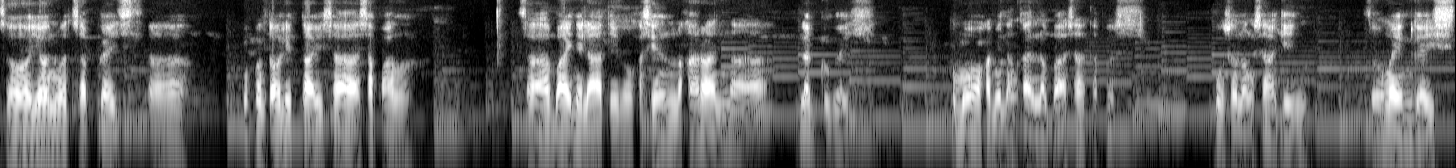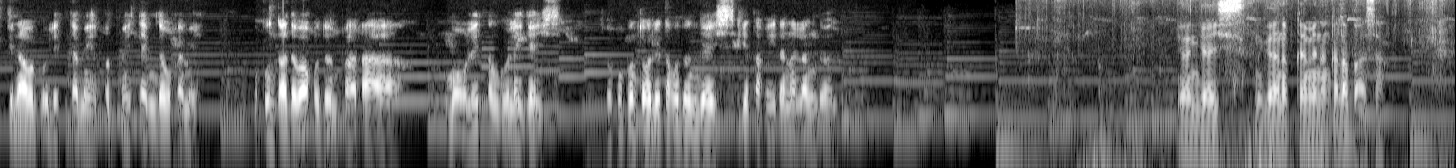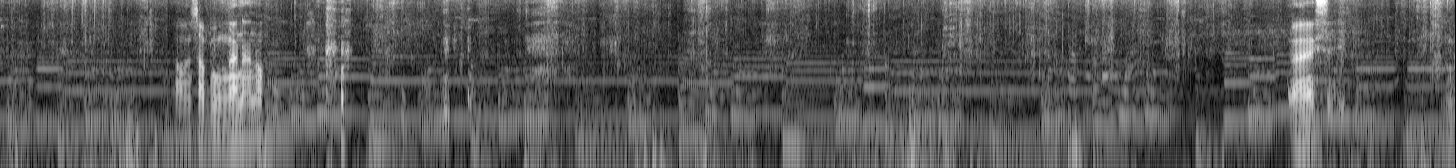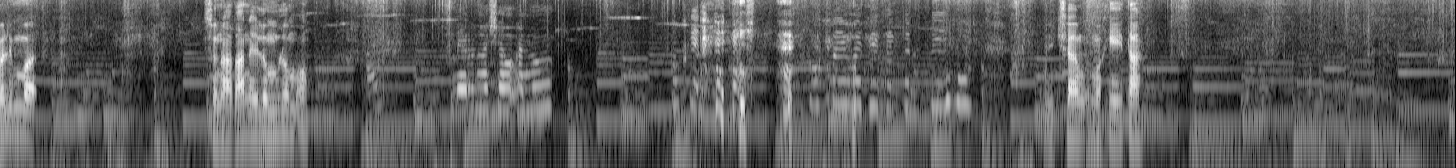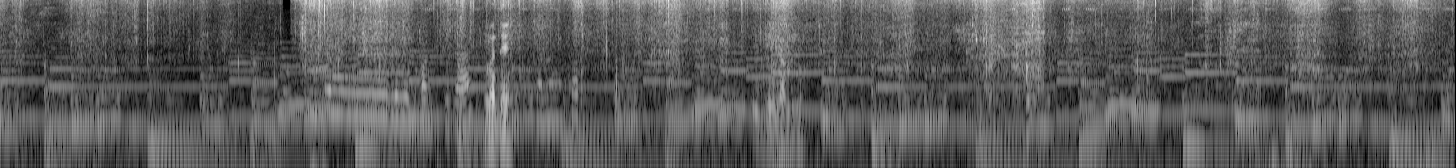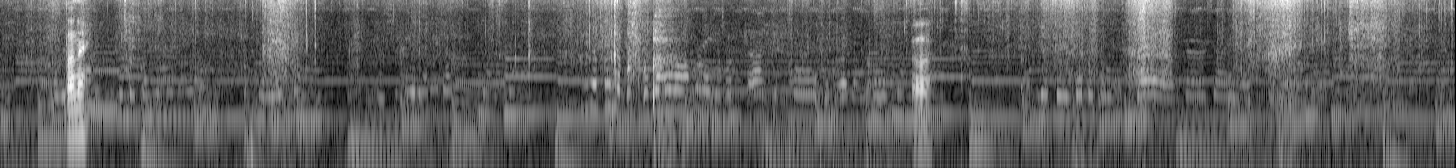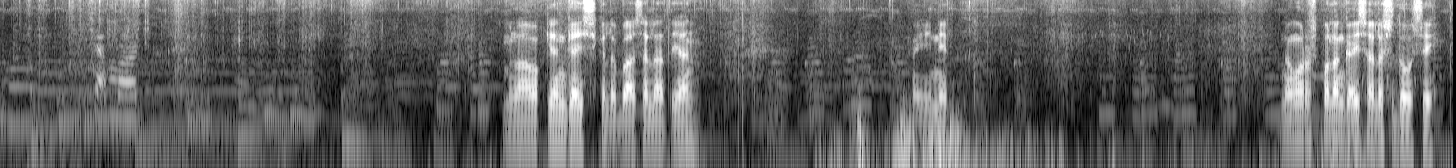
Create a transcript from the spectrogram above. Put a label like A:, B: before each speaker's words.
A: So, yun, what's up guys? Ah, pupunta ulit tayo sa Sapang sa bahay nila ate ko. Kasi nung nakaraan na vlog ko guys kumuha kami ng kalabasa tapos puso ng saging. So ngayon guys tinawag ulit kami. Pag may time daw kami pupunta daw ako doon para kumuha ulit ng gulay guys. So pupunta ulit ako doon guys. Kita kita na lang doon. Yun guys. Naghanap kami ng kalabasa ako sa bunga na no Eh, si... Balim ma... Sunatan ay lumlum oh.
B: Meron na siyang ano. Okay. Kung pa yung madidagdag din.
A: Hindi siya makita. Madi. Hindi na mo. Tanay.
B: Hindi na pala.
A: Malawak yan guys. Kalabasa lahat yan. Mainit. Nang oras pa lang guys, alas 12.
